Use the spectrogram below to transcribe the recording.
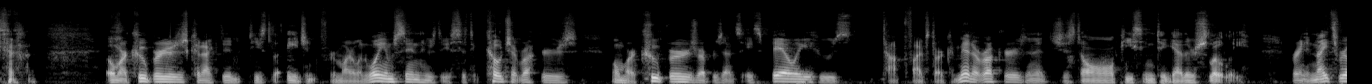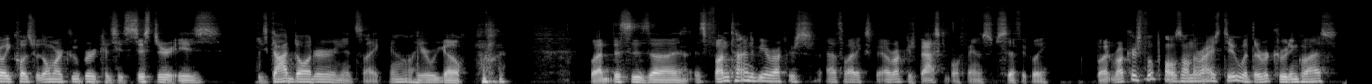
Omar Cooper is connected. He's the agent for Marlon Williamson, who's the assistant coach at Rutgers. Omar Coopers represents Ace Bailey, who's top five star commit at Rutgers, and it's just all piecing together slowly. Brandon Knight's really close with Omar Cooper because his sister is his goddaughter, and it's like, oh, here we go. but this is uh, it's fun time to be a Rutgers athletics, a Rutgers basketball fan specifically. But Rutgers football is on the rise too with their recruiting class.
